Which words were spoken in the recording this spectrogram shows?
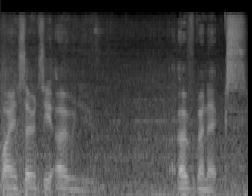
YN17 OMU. Overground X.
